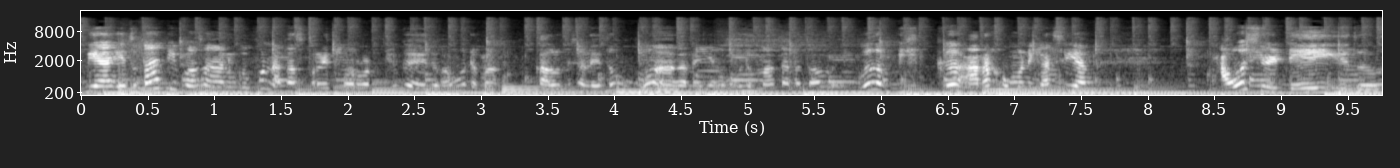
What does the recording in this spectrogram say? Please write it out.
ya itu tadi pasangan gue pun akan straightforward juga itu kamu udah makan kalau misalnya itu gue gak akan nanya kamu udah makan atau gue lebih ke arah komunikasi yang how was your day? gitu.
